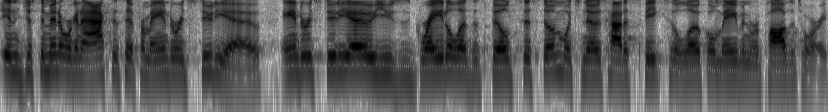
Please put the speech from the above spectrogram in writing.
in just a minute we're going to access it from Android Studio, Android Studio uses Gradle as its build system, which knows how to speak to the local Maven repository.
